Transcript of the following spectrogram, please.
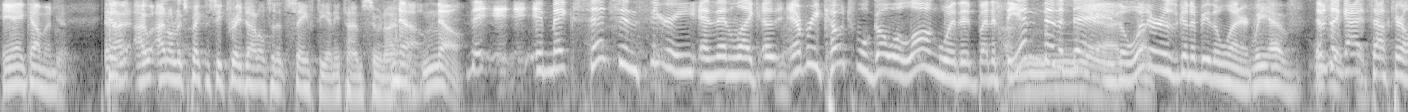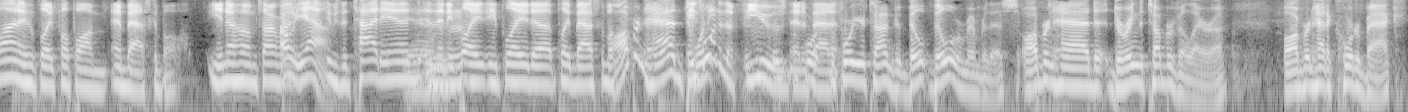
he ain't coming. And Because I, I, I don't expect to see Trey Donaldson at safety anytime soon. Either. no, No. It, it, it makes sense in theory, and then like uh, every coach will go along with it, but at the end of the day, yeah, the it's winner is going to be the winner. We have. there was a guy at South Carolina who played football and, and basketball. You know who I'm talking about? Oh, yeah. he was a tight end, Yeah. and then he played he played uh, played basketball. Auburn had. He's 20 one of the few this is that have before, had it. before your time. Bill Bill will remember this. Auburn had during the Tuberville era. Auburn had a quarterback,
